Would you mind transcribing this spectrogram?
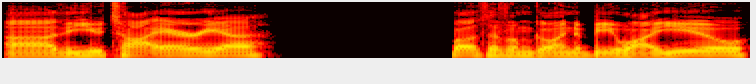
uh, the Utah area, both of them going to BYU.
